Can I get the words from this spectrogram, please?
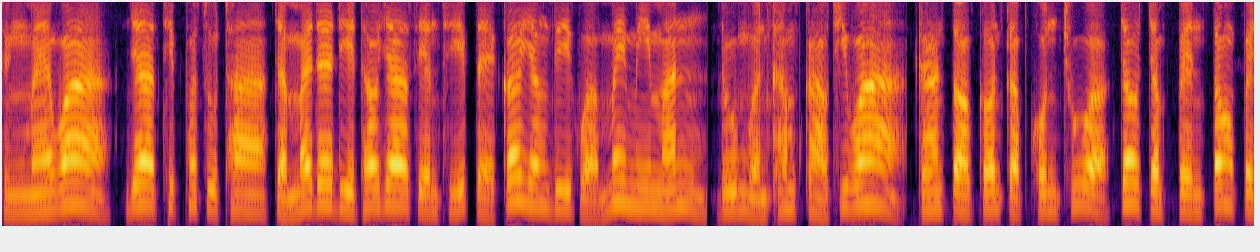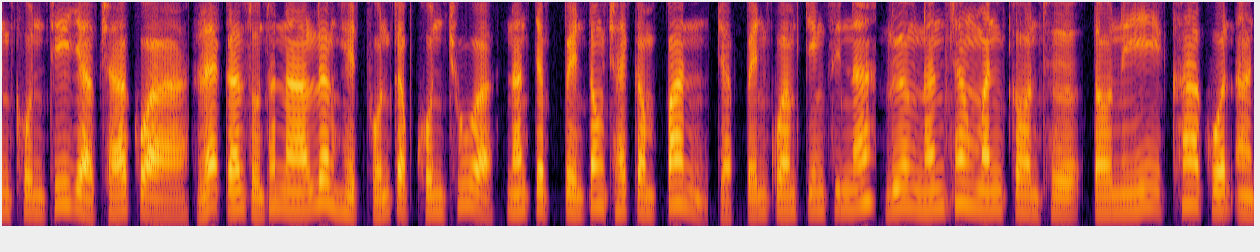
ถึงแม้ว่าย่าทิพย์พระสุธาจะไม่ได้ดีเท่าย่าเซียนทิพย์แต่ก็ยังดีกว่าไม่มีมัน ดูเหมือนคำกล่าวที่ว่า การต่อกรกับคนคนชั่ว เจ้าจำเป็นต้องเป็นคนที่หยาบช้ากว่า และการสนทนาเรื่องเหตุผลกับคนชั่ว นั้นจะเป็นต้องใช้กำปั้น จะเป็นความจริงสินะ เรื่องนั้นช่างมันก่อนเถอะ ตอนนี้ข้าควรอ่าน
